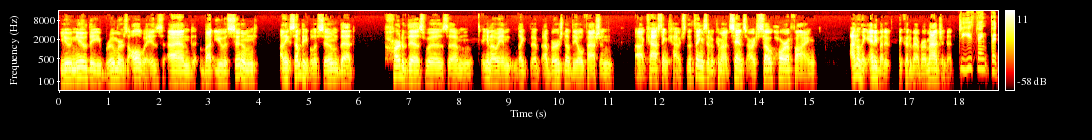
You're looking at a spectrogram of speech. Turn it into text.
You knew the rumors always, and but you assumed, I think some people assumed that part of this was, um, you know, in like the, a version of the old-fashioned uh, casting couch. The things that have come out since are so horrifying. I don't think anybody could have ever imagined it. Do you think that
